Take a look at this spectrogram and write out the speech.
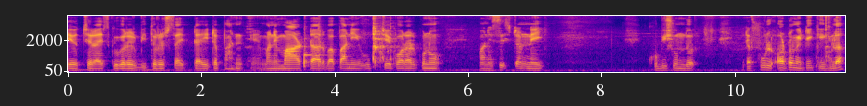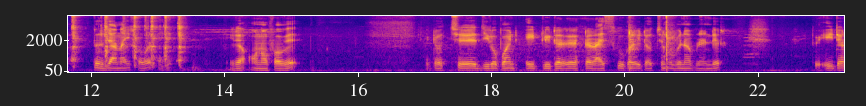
এই হচ্ছে রাইস কুকারের ভিতরের সাইডটা, এটা পানি মানে মার টার বা পানি উপচে পড়ার কোনো মানে সিস্টেম নেই। খুবই সুন্দর। এটা ফুল অটোমেটিক এগুলা। তো জানাই সবার এটা অন অফ হবে। এটা হচ্ছে জিরো পয়েন্ট এইট লিটারের একটা রাইস কুকার, এটা হচ্ছে নোভেনা ব্র্যান্ডের। তো এইটার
